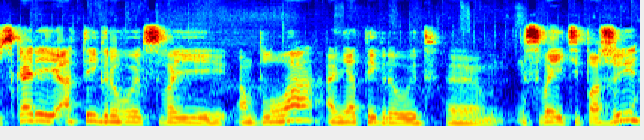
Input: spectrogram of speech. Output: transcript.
скорее отыгрывают свои амплуа, они отыгрывают э, свои типажи,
